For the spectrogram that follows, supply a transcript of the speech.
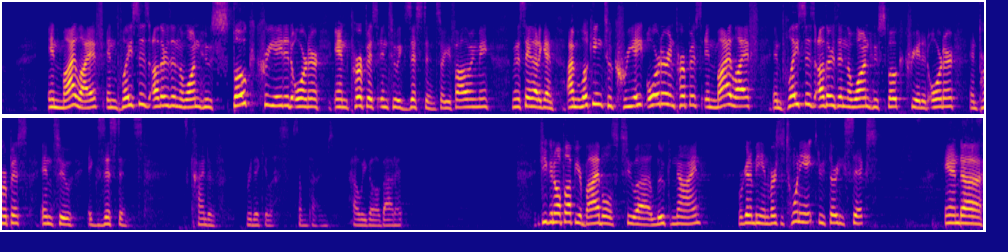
in my life in places other than the one who spoke, created order, and purpose into existence. Are you following me? I'm going to say that again. I'm looking to create order and purpose in my life in places other than the one who spoke, created order, and purpose into existence. It's kind of ridiculous sometimes how we go about it. If you can open up your Bibles to uh, Luke 9, we're going to be in verses 28 through 36. And uh,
